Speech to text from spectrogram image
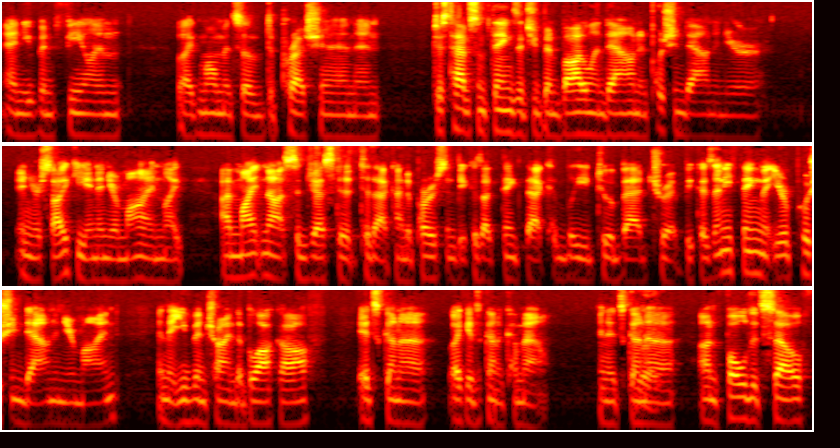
and you've been feeling like moments of depression and just have some things that you've been bottling down and pushing down in your in your psyche and in your mind like I might not suggest it to that kind of person because I think that could lead to a bad trip. Because anything that you're pushing down in your mind and that you've been trying to block off, it's gonna like it's gonna come out and it's gonna right. unfold itself.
